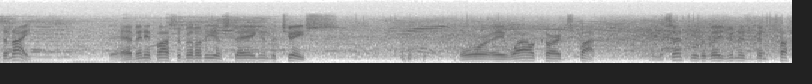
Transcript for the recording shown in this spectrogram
tonight to have any possibility of staying in the chase for a wild card spot. The Central Division has been tough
